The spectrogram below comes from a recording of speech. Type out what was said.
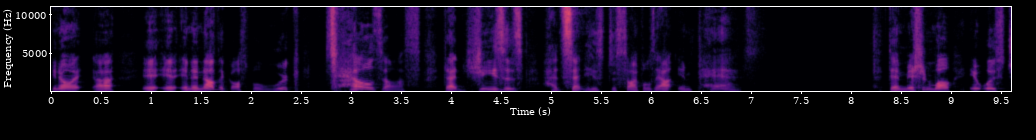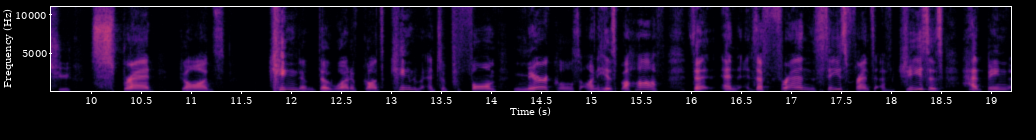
You know, uh, in, in another gospel, Luke tells us that Jesus had sent his disciples out in pairs. Their mission, well, it was to spread God's kingdom, the word of God's kingdom, and to perform miracles on his behalf. The, and the friends, these friends of Jesus, had been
